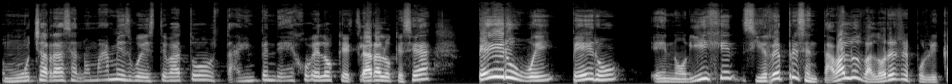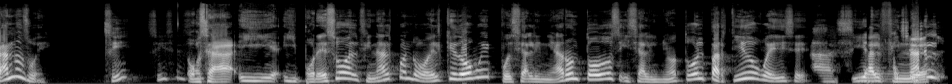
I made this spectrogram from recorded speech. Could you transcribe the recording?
mucha raza, no mames, güey, este vato está bien pendejo, ve lo que clara, lo que sea, pero, güey, pero en origen sí representaba los valores republicanos, güey. Sí, sí, sí, O sea, y, por eso al final cuando él quedó, güey, pues se alinearon todos y se alineó todo el partido, güey, dice. y al final,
